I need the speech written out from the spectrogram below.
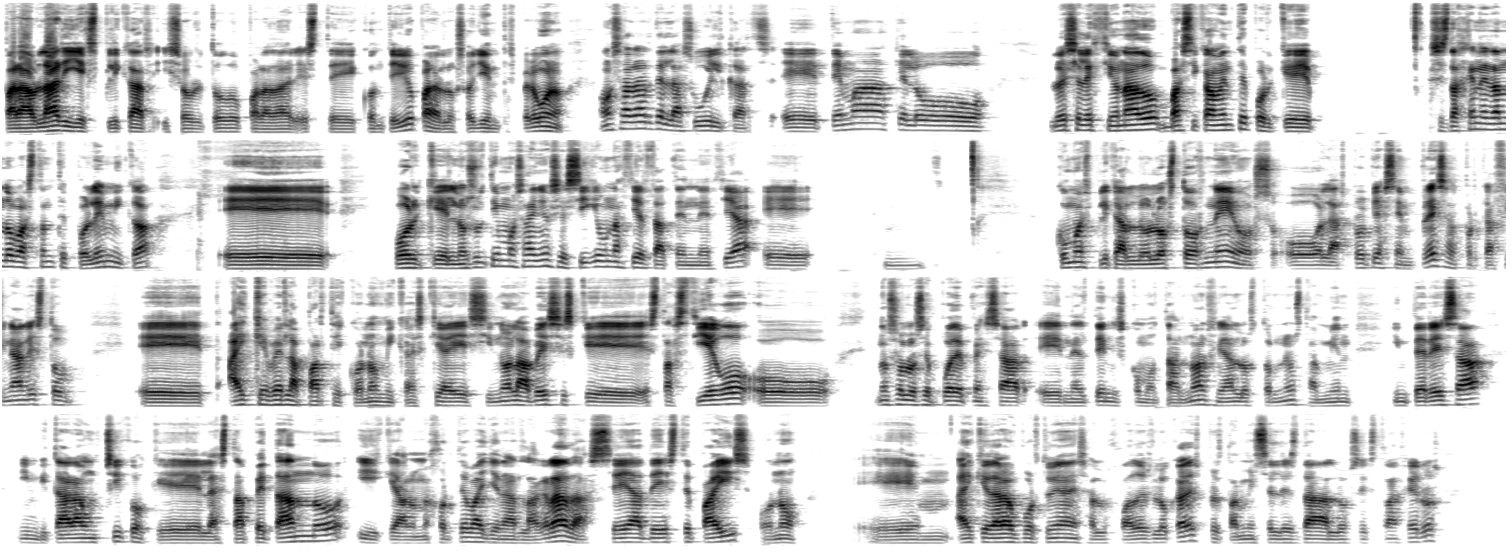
para hablar y explicar y sobre todo para dar este contenido para los oyentes. Pero bueno, vamos a hablar de las wildcards. Eh, tema que lo, lo he seleccionado básicamente porque se está generando bastante polémica. Eh, porque en los últimos años se sigue una cierta tendencia. Eh, ¿Cómo explicarlo? Los torneos o las propias empresas, porque al final esto hay que ver la parte económica. Es que si no la ves es que estás ciego o no solo se puede pensar en el tenis como tal, ¿no? Al final los torneos también interesa invitar a un chico que la está petando y que a lo mejor te va a llenar la grada, sea de este país o no. Em, hay que dar oportunidades a los jugadores locales, pero también se les da a los extranjeros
